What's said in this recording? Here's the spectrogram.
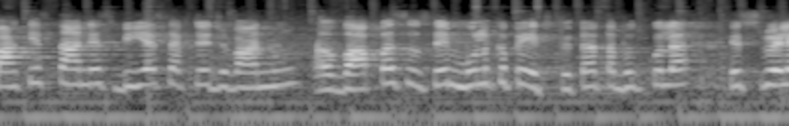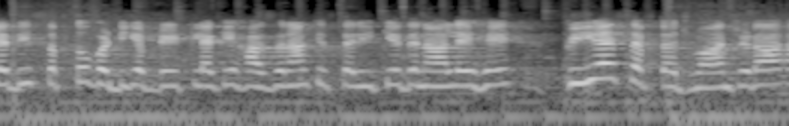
ਪਾਕਿਸਤਾਨ ਨੇ ਇਸ ਬੀਐਸਐਫ ਦੇ ਜਵਾਨ ਨੂੰ ਵਾਪਸ ਉਸਦੇ ਮੁਲਕ ਭੇਜ ਦਿੱਤਾ। ਤਾਂ ਬਿਲਕੁਲ ਇਸ ਵੇਲੇ ਦੀ ਸਭ ਤੋਂ ਵੱਡੀ ਅਪਡੇਟ ਲੈ ਕੇ ਹਾਜ਼ਰ ਹਾਂ। ਕਿਸ ਤਰੀਕੇ ਦੇ ਨਾਲ ਇਹ ਬੀਐਸਐਫ ਦਾ ਜਵਾਨ, ਜਿਹੜਾ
